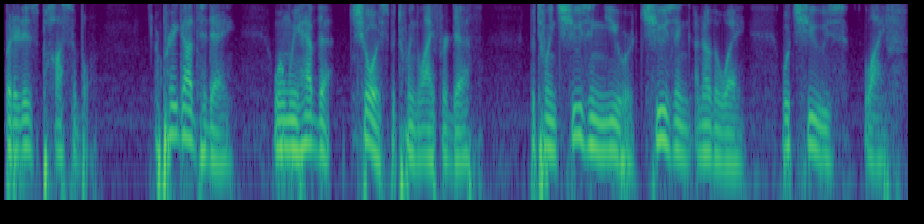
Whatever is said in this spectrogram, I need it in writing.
but it is possible. I pray, God, today, when we have the choice between life or death, between choosing you or choosing another way, we'll choose life,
